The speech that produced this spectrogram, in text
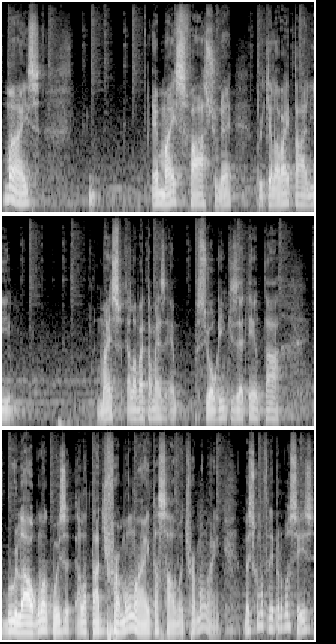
Mas é mais fácil, né? Porque ela vai estar tá ali, mais, ela vai estar tá mais. É, se alguém quiser tentar burlar alguma coisa, ela tá de forma online, tá salva de forma online. Mas como eu falei para vocês,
